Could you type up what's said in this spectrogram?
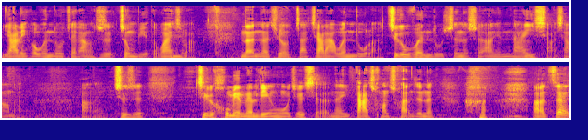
压力和温度这两个是正比的关系嘛。那那就再加大温度了。这个温度真的是让你难以想象的啊！就是这个后面的零，我就写的那一大串串，真的 啊，在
